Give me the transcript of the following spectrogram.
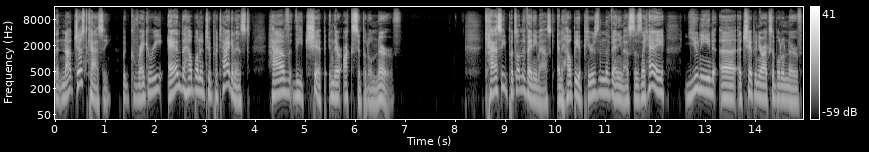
that not just Cassie, but Gregory and the Help Wanted 2 protagonist have the chip in their occipital nerve. Cassie puts on the Vanny mask, and Helpy appears in the Vanny mask. Says like, "Hey, you need a, a chip in your occipital nerve."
